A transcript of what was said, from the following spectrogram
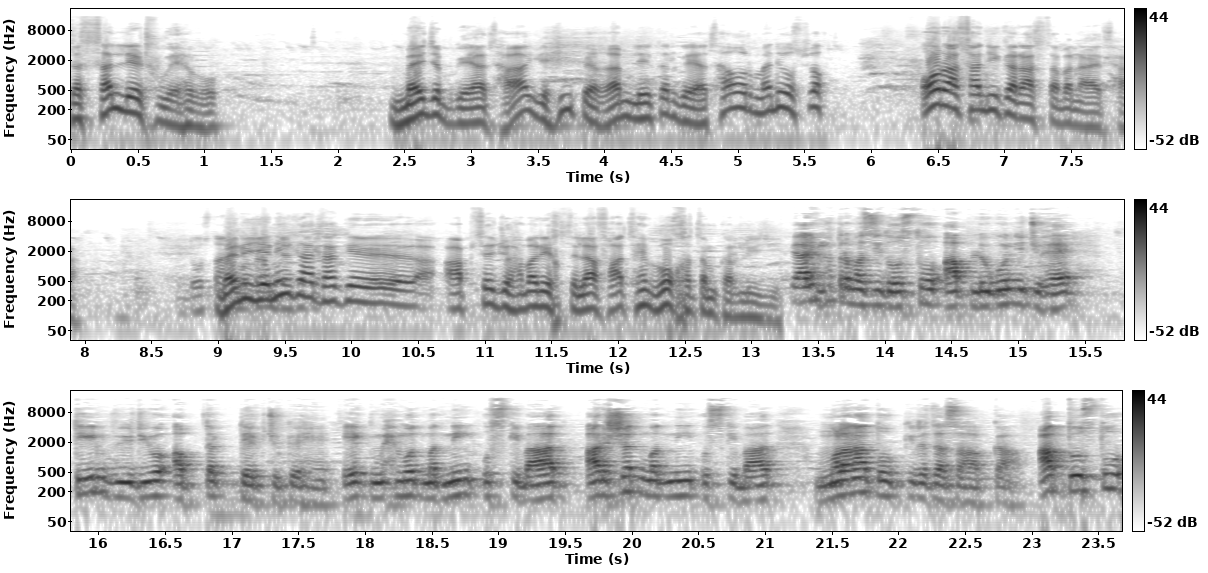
दस साल लेट हुए हैं वो। मैं जब गया था यही पैगाम लेकर गया था और मैंने उस वक्त और आसानी का रास्ता बनाया था। मैंने ये नहीं कहा था कि आपसे जो हमारे इख्तलाफात हैं वो ख़त्म कर लीजिए। प्यारे मोहतरम दोस्तों आप लोगों ने जो है तीन वीडियो अब तक देख चुके हैं। एक महमूद मदनी, उसके बाद अरशद मदनी, उसके बाद मौलाना तोकी रजा साहब का। अब दोस्तों,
